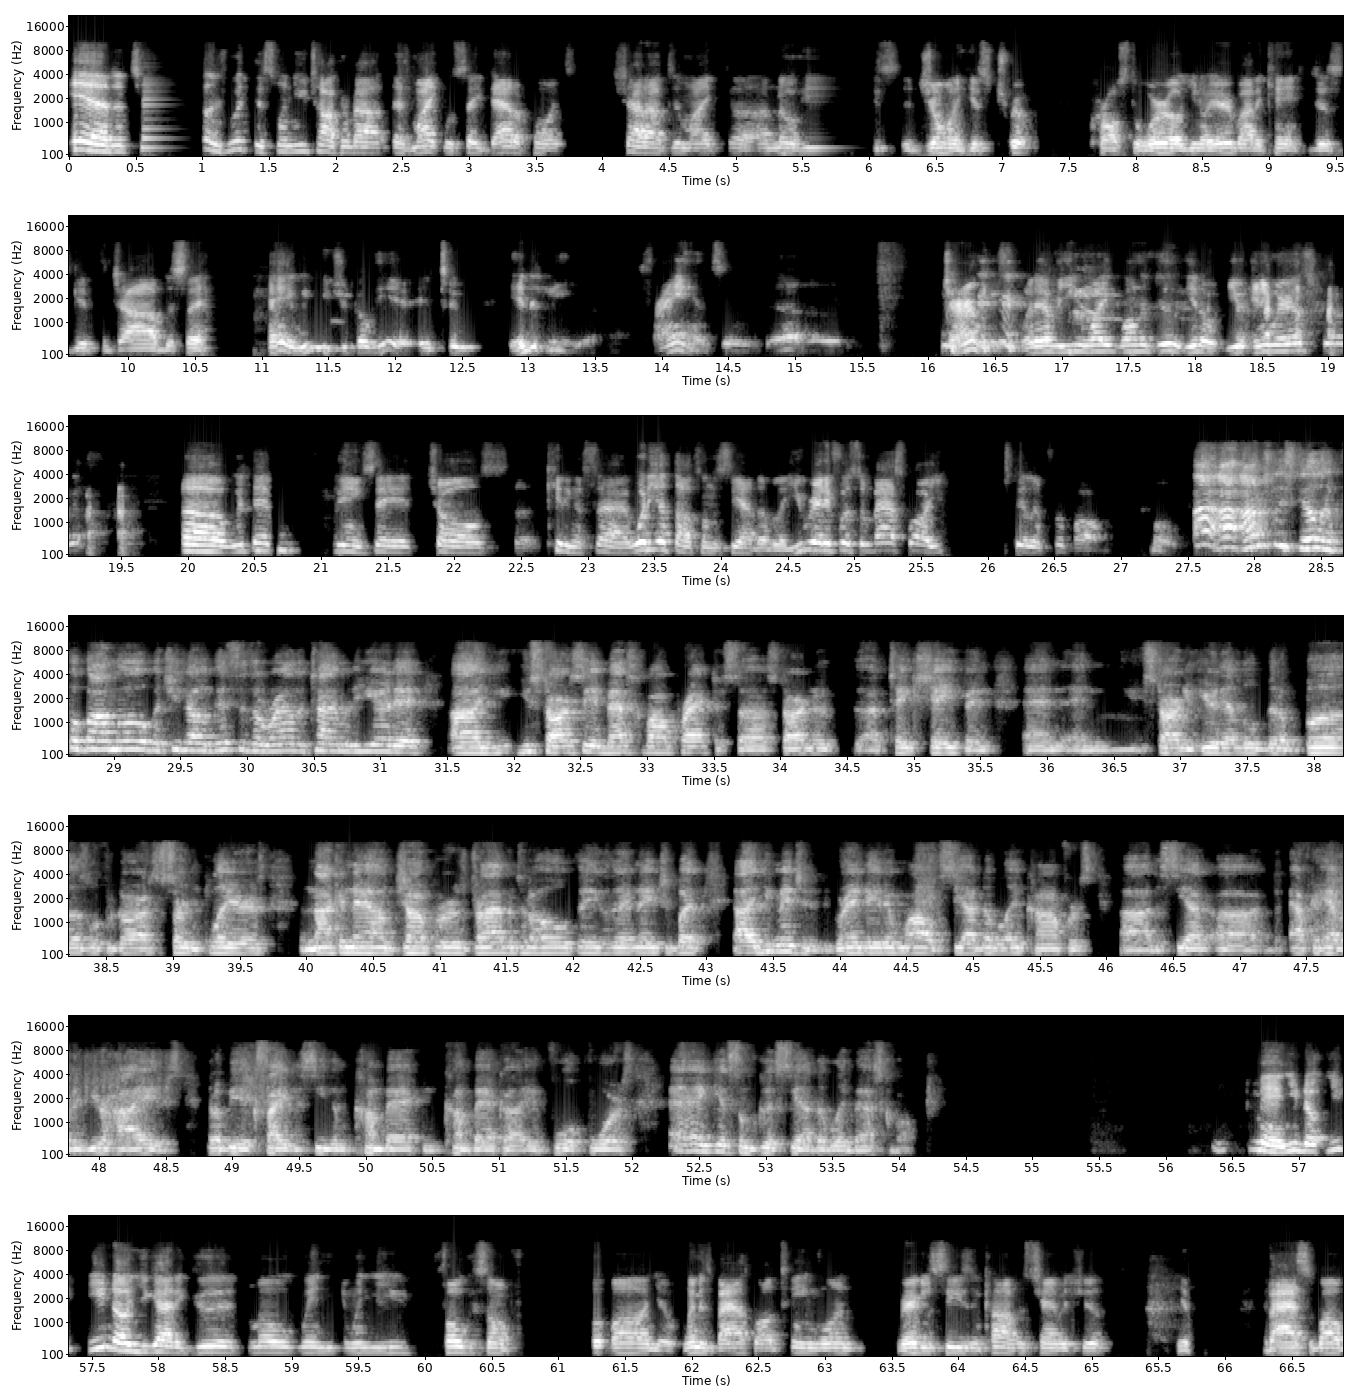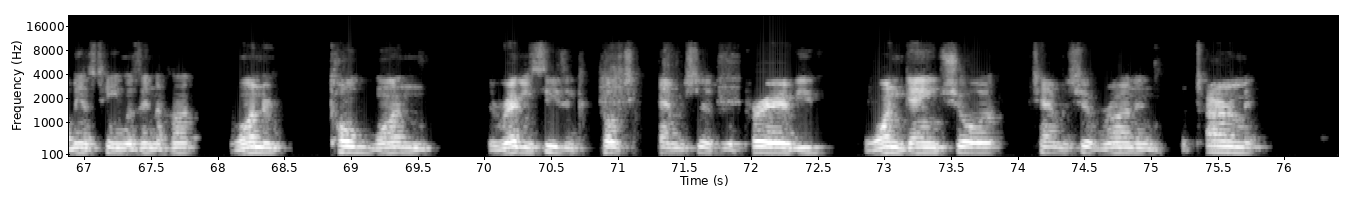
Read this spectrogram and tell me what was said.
Yeah, the challenge with this when you talking about, as Mike would say, data points. Shout out to Mike. Uh, I know he's enjoying his trip across the world. You know, everybody can't just get the job to say, "Hey, we need you to go here into Italy, France, and uh, Germany, whatever you might want to do." You know, you anywhere else. Uh, with that being said, Charles, uh, kidding aside, what are your thoughts on the CIAA? You ready for some basketball? you still in football? Mode? I, am actually still in football mode, but you know, this is around the time of the year that uh, you, you, start seeing basketball practice uh, starting to uh, take shape, and and and you starting to hear that little bit of buzz with regards to certain players knocking down jumpers, driving to the whole things of that nature. But uh, you mentioned it, the Granddaddy Mall, the CIAA conference, uh, the CI uh, after having a year hiatus, it'll be exciting to see them come back and come back in full force and get some good CIAA basketball man, you know, you you know you got a good mode when when you focus on football and your women's basketball team won regular season conference championship. Your basketball men's team was in the hunt, won the co won the regular season coach championship with Prairie View, one game short championship run in the tournament.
